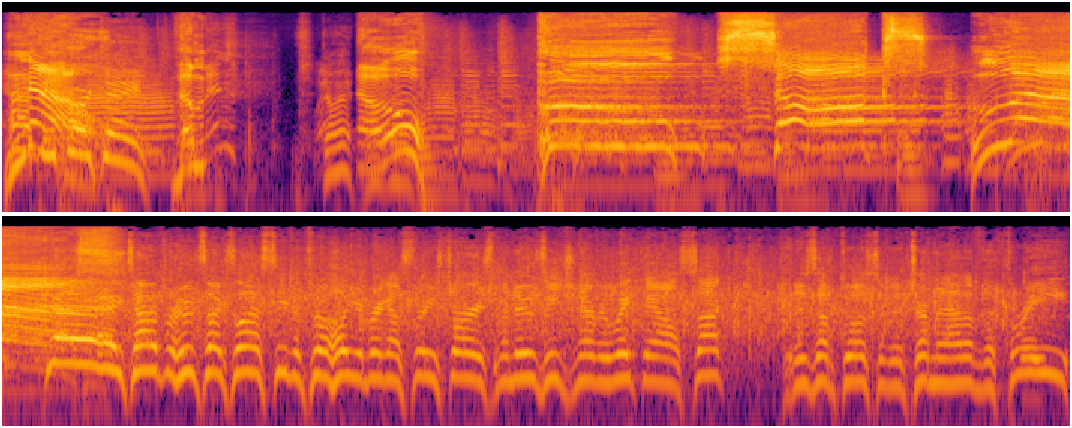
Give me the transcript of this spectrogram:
Happy Now, birthday! The men Go ahead. know who sucks last. Yay! Time for Who Sucks Less. Stephen Thrill you bring us three stories from the news each and every week. They all suck. It is up to us to determine out of the three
